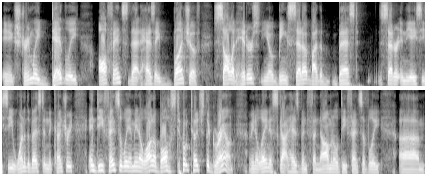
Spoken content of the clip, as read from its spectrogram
an extremely deadly offense that has a bunch of solid hitters, you know, being set up by the best setter in the ACC, one of the best in the country. And defensively, I mean, a lot of balls don't touch the ground. I mean, Elena Scott has been phenomenal defensively. Um,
